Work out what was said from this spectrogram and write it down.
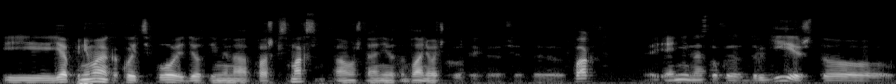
И я понимаю, какое тепло идет именно от Пашки с Максом, потому что они в этом плане очень крутые. Короче, это факт. И они настолько другие, что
